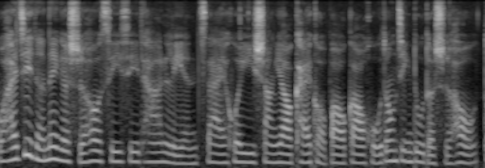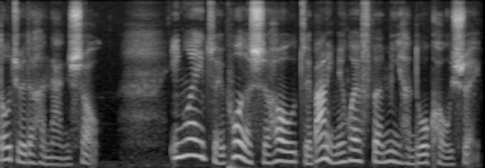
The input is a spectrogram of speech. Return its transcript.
我还记得那个时候，CC 他连在会议上要开口报告活动进度的时候，都觉得很难受，因为嘴破的时候，嘴巴里面会分泌很多口水。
